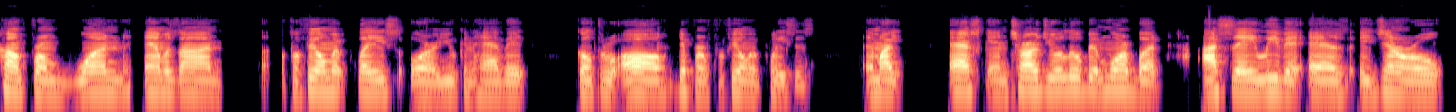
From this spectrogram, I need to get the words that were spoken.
come from one Amazon uh, fulfillment place or you can have it go through all different fulfillment places. It might ask and charge you a little bit more, but I say leave it as a general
